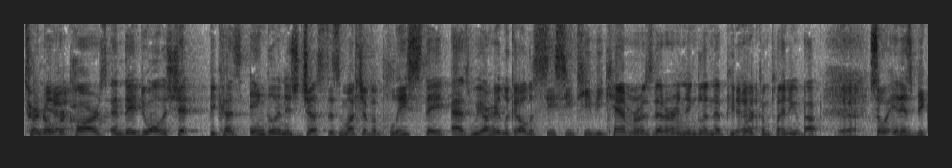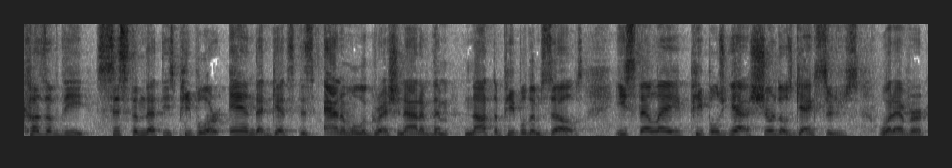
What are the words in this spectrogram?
turn over Yeah. cars, and they do all this shit because England is just as much of a police state as we are here. Look at all the CCTV cameras that are in England that people Yeah. are complaining about. Yeah. So it is because of the system that these people are in that gets this animal aggression out of them, not the people themselves. East LA people, yeah, sure, those gangsters, whatever,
